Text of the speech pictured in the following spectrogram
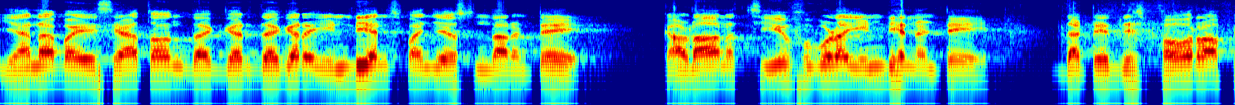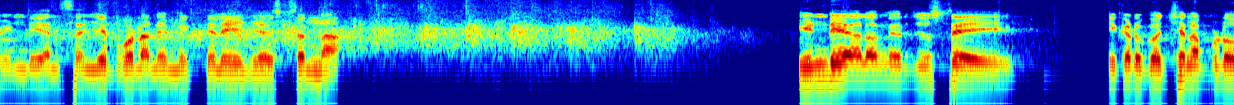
ఎనభై శాతం దగ్గర దగ్గర ఇండియన్స్ పనిచేస్తున్నారంటే కడాన చీఫ్ కూడా ఇండియన్ అంటే that is this power of Indians అని చెప్పి కూడా నేను మీకు తెలియజేస్తున్నా. ఇండియాలో మీరు చూస్తే ఇక్కడికి వచ్చినప్పుడు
